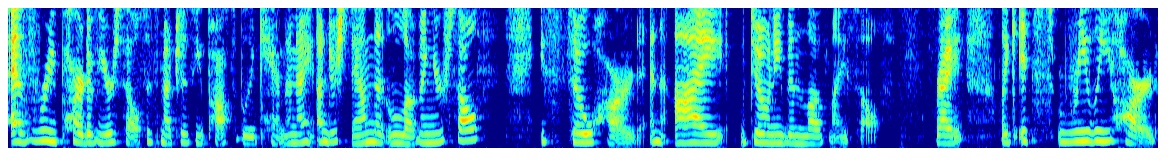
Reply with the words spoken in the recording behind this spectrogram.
every part of yourself as much as you possibly can. And I understand that loving yourself is so hard, and I don't even love myself, right? Like, it's really hard,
